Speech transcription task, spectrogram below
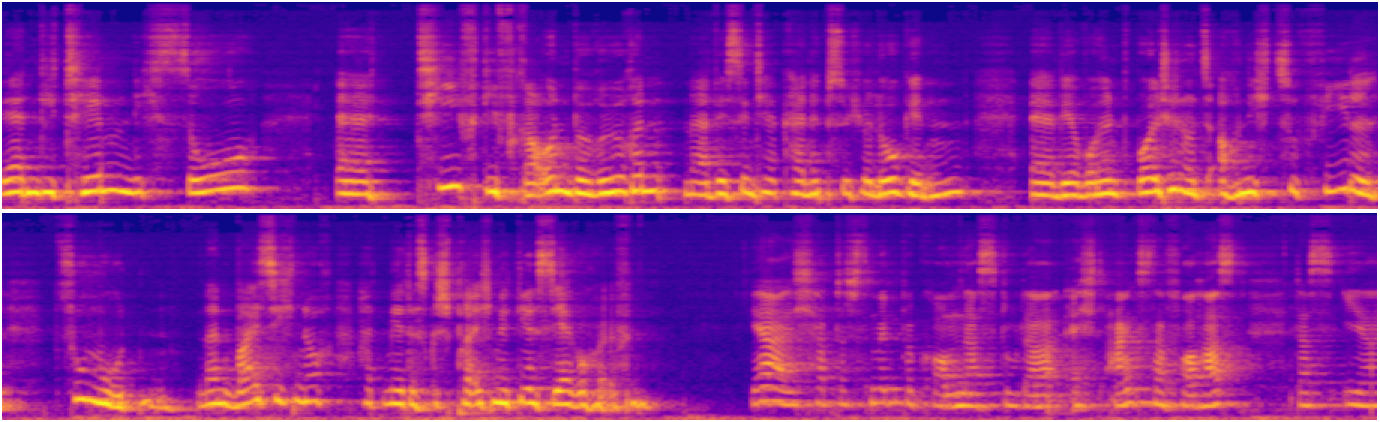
werden die Themen nicht so äh, tief die Frauen berühren? Na, wir sind ja keine Psychologinnen. Äh, wir wollen, wollten uns auch nicht zu viel zumuten. dann weiß ich noch, hat mir das Gespräch mit dir sehr geholfen. Ja, ich habe das mitbekommen, dass du da echt Angst davor hast, dass ihr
